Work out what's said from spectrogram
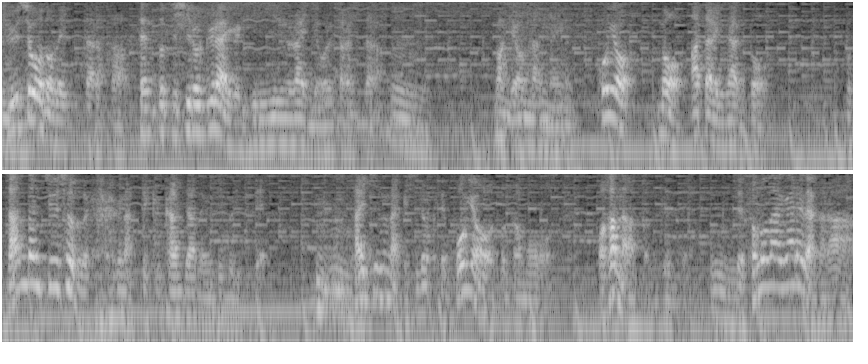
抽象度で言ったらさ「千と千尋」ぐらいがギリギリのラインで俺からしたらうわけわかんないけど「ポヨ」のあたりになるとだんだん抽象度が高くなっていく感じあるのよジブリって。うん最近のなんかひどくて「ポニョ」とかもわかんなかったの全然。んうん。でその流れだから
